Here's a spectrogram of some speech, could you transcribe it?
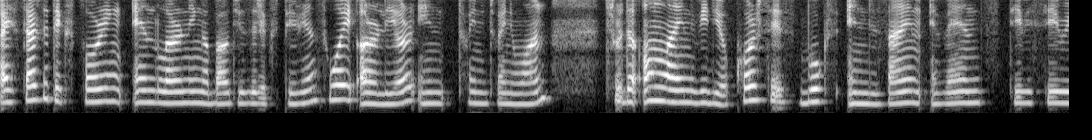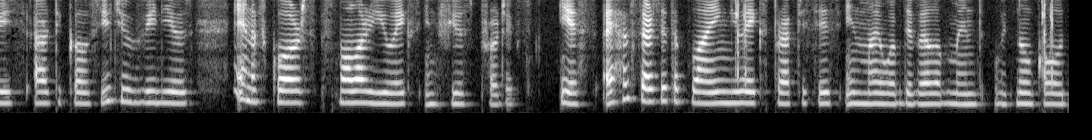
I started exploring and learning about user experience way earlier in 2021 through the online video courses, books and design, events, TV series, articles, YouTube videos, and of course, smaller UX infused projects. Yes, I have started applying UX practices in my web development with no-code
